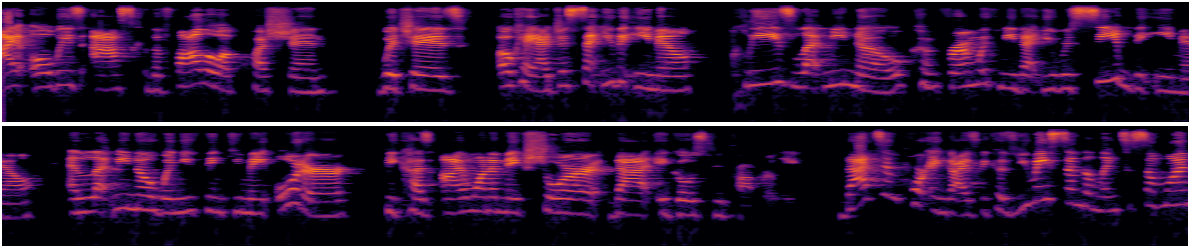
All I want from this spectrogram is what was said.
I always ask the follow up question, which is, okay, I just sent you the email. Please let me know, confirm with me that you received the email, and let me know when you think you may order because I want to make sure that it goes through properly. That's important, guys, because you may send a link to someone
